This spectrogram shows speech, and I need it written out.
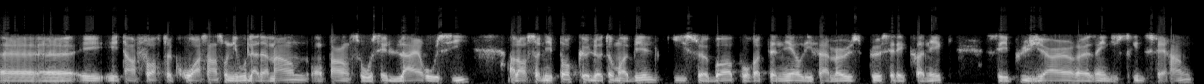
euh, est, en forte croissance au niveau de la demande. On pense au cellulaire aussi. Alors, ce n'est pas que l'automobile qui se bat pour obtenir les fameuses puces électroniques. C'est plusieurs euh, industries différentes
